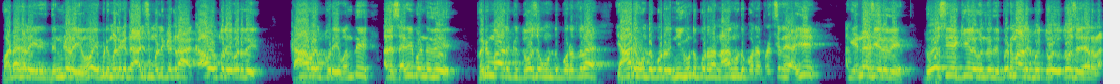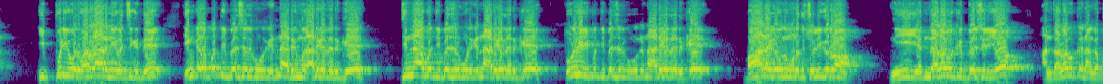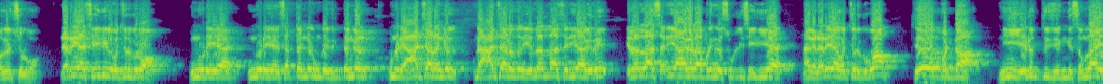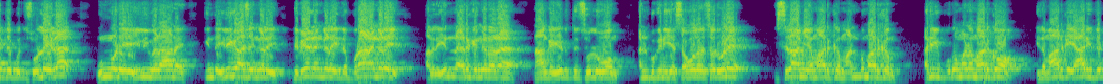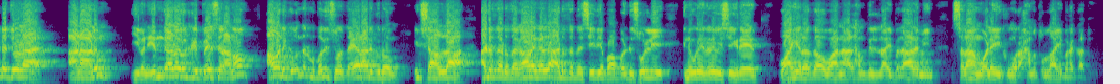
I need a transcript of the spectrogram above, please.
வடகலை தென்களையும் எப்படி மல்லுக்கட்டா அடிச்சு மல்லுக்கட்டுறா காவல்துறை வருது. காவல்துறை வந்து அதை சரி பண்ணுது. பெருமாளுக்கு தோசை கொண்டு போறதுல யாரு கொண்டு போறது? நீ கொண்டு போறதா? நான் கொண்டு போற பிரச்சனையாகி அங்க என்ன செய்யறது? தோசையே கீழே விழுந்தது பெருமாளுக்கு போய் தோ- தோசை சேரல. இப்படி ஒரு வரலாறு நீ வச்சுக்கிட்டு எங்களை பத்தி பேசுறதுக்கு உங்களுக்கு என்ன அருமை அருகதை இருக்கு? ஜின்னா பத்தி பேசுறதுக்கு உங்களுக்கு என்ன அருகதை இருக்கு? தொழுகை பத்தி பேசுறதுக்கு உங்களுக்கு என்ன அருகதை இருக்கு? பாலக வந்து உனக்கு சொல்லிக்கிறோம். நீ எந்த அளவுக்கு பேசுறியோ அந்த அளவுக்கு நாங்க பதில் சொல்லுவோம். நிறைய செய்திகள் வச்சிருக்கிறோம். உன்னுடைய உன்னுடைய சட்டங்கள் உன்னுடைய திட்டங்கள் உன்னுடைய ஆச்சாரங்கள் உன்னுடைய ஆச்சாரத்தில் எதெல்லாம் சரியாகுது இதெல்லாம் சரியாகல அப்படிங்கிற சொல்லி செய்தியை நாங்க நிறைய வச்சிருக்குவோம். தேவைப்பட்டா நீ எடுத்து எங்க சமுதாயத்தை பத்தி சொல்லையில உன்னுடைய இழிவுகளான இந்த இதிகாசங்களை இந்த வேதங்களை இந்த புராணங்களை அதுல என்ன இருக்குங்கிறத நாங்க எடுத்து சொல்லுவோம். அன்புகினிய சகோதர சோர்களே இஸ்லாமிய மார்க்கம் அன்பு மார்க்கம் அறிவுபூர்வமான மார்க்கம். இந்த மார்க்கை யாரையும் திட்ட சொல்ல ஆனாலும் இவன் எந்த அளவுக்கு பேசுறானோ அவனுக்கு வந்து நம்ம பதில் சொல்ல தயாரா இருக்கிறோம். இன்ஷா அல்லாஹ் அடுத்தடுத்த காலங்கள்ல அடுத்தடுத்த செய்தியை பார்ப்போம் என்று சொல்லி இந்த உரை நிறைவு செய்கிறேன். வாஹிரதாவான அல்ஹம்துலில்லாஹி பில் ஆலமீன். அஸ்ஸலாமு அலைக்கும் வரஹ்மத்துல்லாஹி வபரகாத்துஹு.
